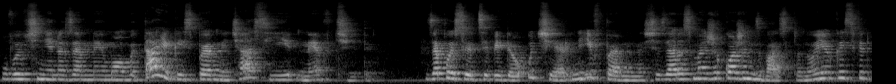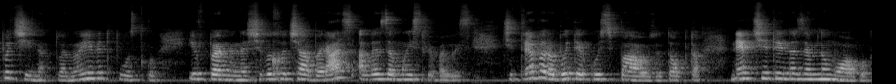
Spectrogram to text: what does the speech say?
у вивченні іноземної мови та якийсь певний час її не вчити. Записую це відео у червні і впевнена, що зараз майже кожен з вас планує якийсь відпочинок, планує відпустку, і впевнена, що ви хоча б раз, але замислювались, чи треба робити якусь паузу, тобто не вчити іноземну мову,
